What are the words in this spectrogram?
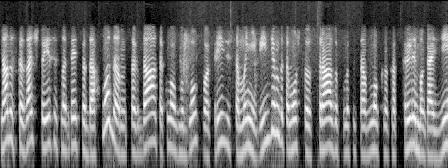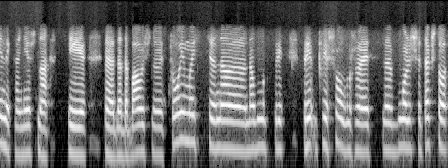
надо сказать, что если смотреть по доходам, тогда такого глубокого кризиса мы не видим, потому что сразу после того, как открыли магазины, конечно, и э, на добавочную стоимость на налог при, при, пришел уже больше. Так что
